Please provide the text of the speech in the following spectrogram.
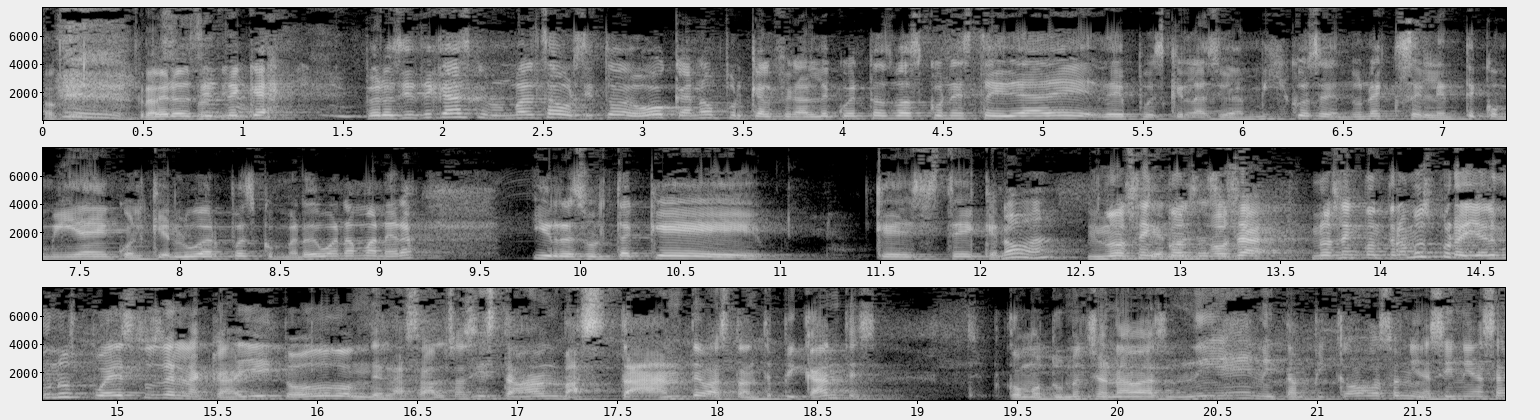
Ok, gracias. pero sí te pero sí te quedas con un mal saborcito de boca, ¿no? Porque al final de cuentas vas con esta idea de, de, pues que en la Ciudad de México se vende una excelente comida y en cualquier lugar puedes comer de buena manera y resulta que que este que no, ¿ah? Nos Que no encon- es así. o sea, nos encontramos por ahí algunos puestos en la calle y todo donde las salsas sí estaban bastante, bastante picantes. Como tú mencionabas, ni, ni tan picoso, ni así, ni así.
